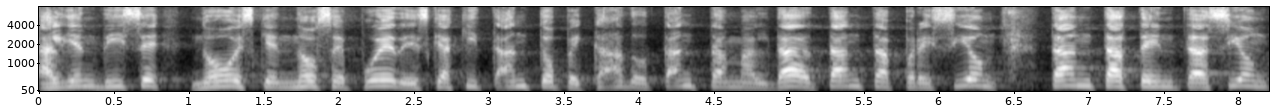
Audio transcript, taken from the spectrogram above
Alguien dice, no, es que no se puede, es que aquí tanto pecado, tanta maldad, tanta presión, tanta tentación,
